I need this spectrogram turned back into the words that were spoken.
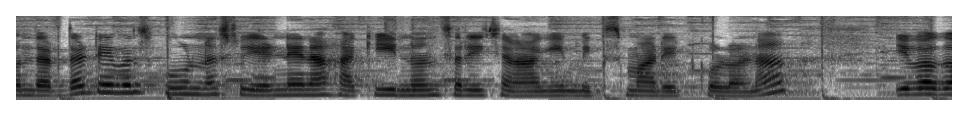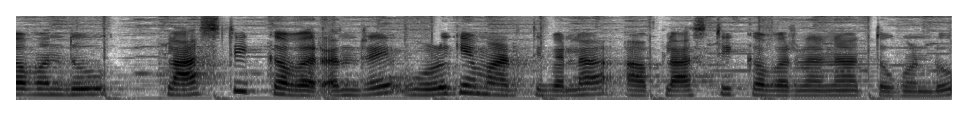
ಒಂದು ಅರ್ಧ ಟೇಬಲ್ ಸ್ಪೂನಷ್ಟು ಎಣ್ಣೆನ ಹಾಕಿ ಇನ್ನೊಂದು ಸರಿ ಚೆನ್ನಾಗಿ ಮಿಕ್ಸ್ ಮಾಡಿ ಇಟ್ಕೊಳ್ಳೋಣ ಇವಾಗ ಒಂದು ಪ್ಲಾಸ್ಟಿಕ್ ಕವರ್ ಅಂದರೆ ಹೋಳಿಗೆ ಮಾಡ್ತೀವಲ್ಲ, ಆ ಪ್ಲಾಸ್ಟಿಕ್ ಕವರ್ನ ತೊಗೊಂಡು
